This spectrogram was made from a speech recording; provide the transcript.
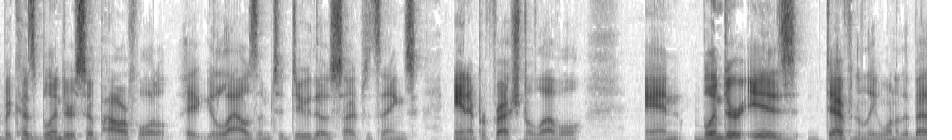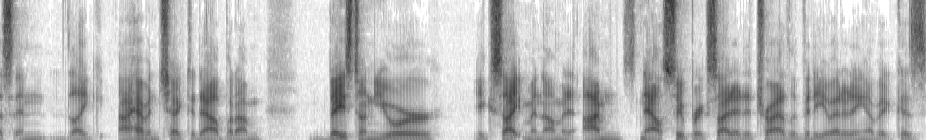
because Blender is so powerful it allows them to do those types of things in a professional level. And Blender is definitely one of the best and like I haven't checked it out but I'm based on your excitement I'm I'm now super excited to try the video editing of it because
